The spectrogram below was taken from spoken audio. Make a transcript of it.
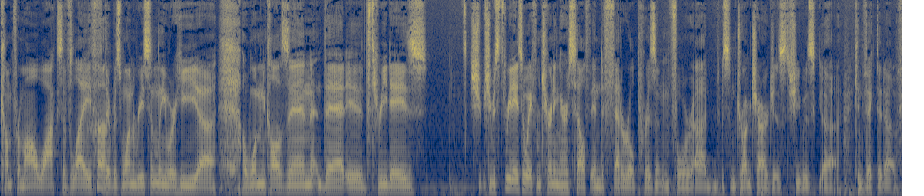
come from all walks of life. There was one recently where he uh, a woman calls in that is three days. She, she was three days away from turning herself into federal prison for uh, some drug charges she was uh, convicted of,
